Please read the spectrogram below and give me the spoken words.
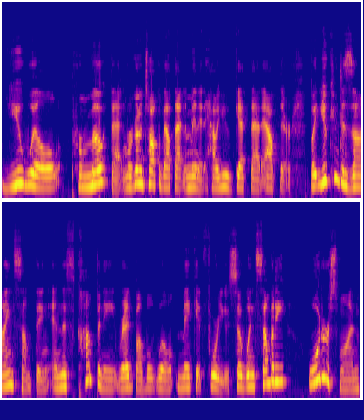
you will promote that. And we're going to talk about that in a minute, how you get that out there. But you can design something, and this company, Redbubble, will make it for you. So when somebody orders one,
